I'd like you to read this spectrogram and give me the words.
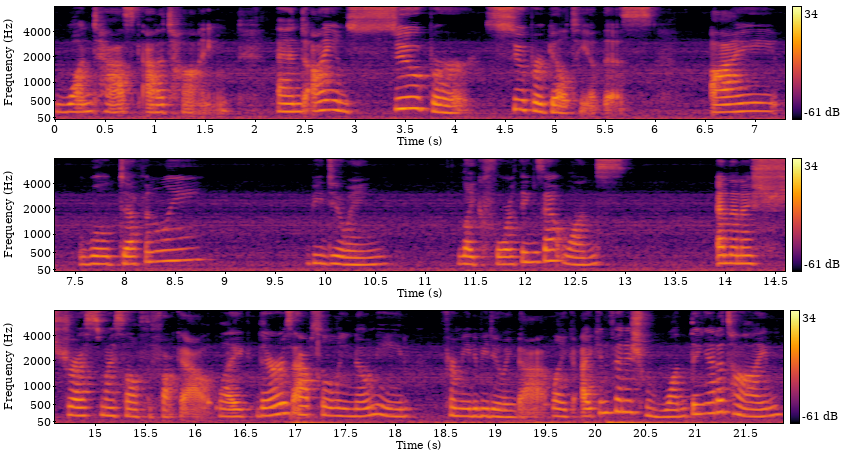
one task at a time. And I am super, super guilty of this. I will definitely be doing like four things at once and then I stress myself the fuck out. Like, there is absolutely no need for me to be doing that. Like, I can finish one thing at a time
